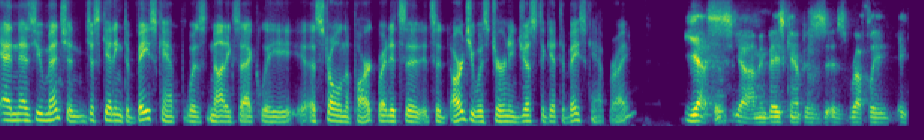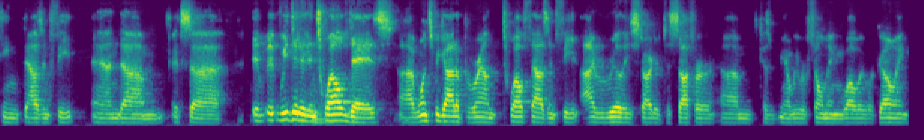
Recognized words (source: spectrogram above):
and as you mentioned, just getting to base camp was not exactly a stroll in the park, right? It's a it's an arduous journey just to get to base camp, right? Yes, yeah. I mean, base camp is is roughly eighteen thousand feet, and um, it's uh, it, it, we did it in twelve days. Uh, once we got up around twelve thousand feet, I really started to suffer because um, you know we were filming while we were going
